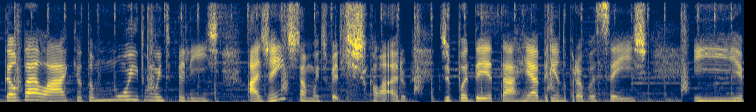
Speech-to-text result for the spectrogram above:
Então vai lá, que eu tô muito, muito feliz. A gente tá muito feliz, claro, de poder estar reabrindo para vocês e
